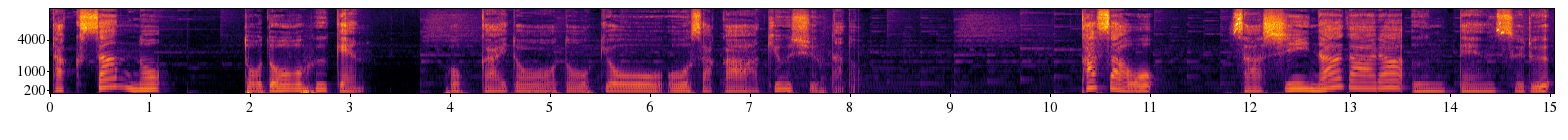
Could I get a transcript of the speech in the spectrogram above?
たくさんの都道府県北海道東京大阪九州など傘を差しながら運転する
